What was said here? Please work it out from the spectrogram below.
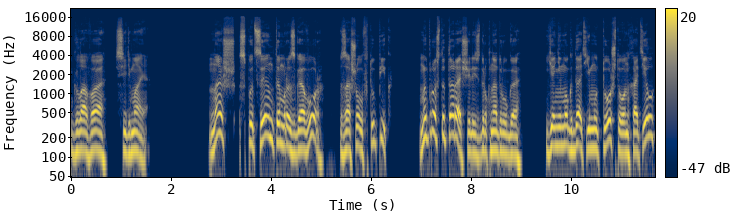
Глава седьмая. Наш с пациентом разговор зашел в тупик. Мы просто таращились друг на друга. Я не мог дать ему то, что он хотел,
